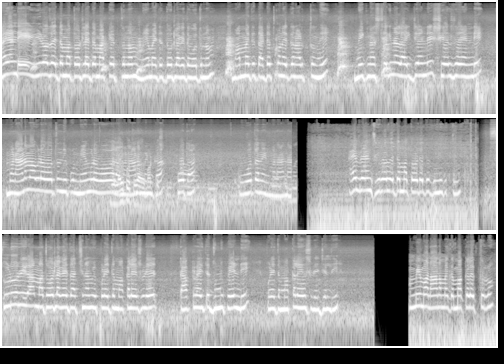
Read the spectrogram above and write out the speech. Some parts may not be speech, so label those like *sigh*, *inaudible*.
Hi అండి. ఈ రోజు అయితే మా తోటలో అయితే మక్కెత్తున్నాం మేమైతే తోటలోకి అయితే పోతున్నాం. మా అమ్మ అయితే తట్టెత్తుకొని అయితే నడుపుతుంది. మీకు నచ్చితే లైక్ చేయండి షేర్ చేయండి. మా నాన్నమ్మ కూడా పోతుంది. ఇప్పుడు మేము కూడా పోవాలి? మా నాన్నమ్మ ఇంకా పోతా. పోతా నేను మా నాన్న. హాయ్ ఫ్రెండ్స్ ఈరోజు అయితే మా తోట అయితే దున్నిపిస్తున్నాం చూడూరిగా మా తోటలోకి అయితే వచ్చినాం. ఇప్పుడైతే మొక్కలు వేసుడే ట్రాక్టర్ అయితే దున్నిపోయింది ఇప్పుడైతే మొక్కలు వేసుడే జల్దీ. మమ్మీ మా నాన్నమ్మ అయితే మొక్కలు ఎత్తుర్రు.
